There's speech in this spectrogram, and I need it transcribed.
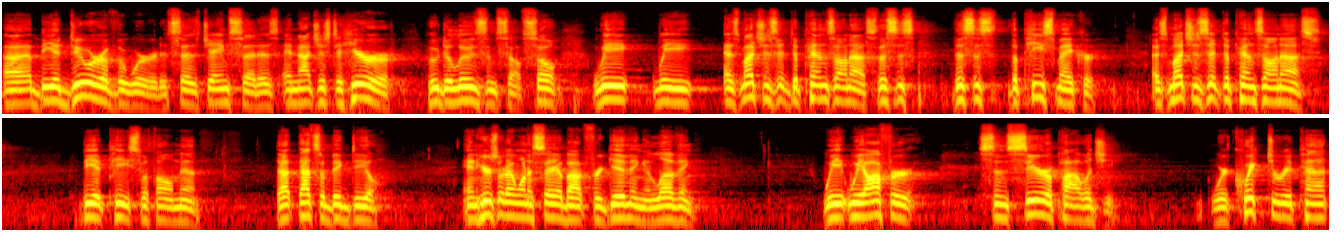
Uh, be a doer of the word, it says, James said, as, and not just a hearer who deludes himself. So we, we, as much as it depends on us, this is, this is the peacemaker. As much as it depends on us, be at peace with all men. That, that's a big deal. And here's what I want to say about forgiving and loving. We, we offer sincere apology. We're quick to repent,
